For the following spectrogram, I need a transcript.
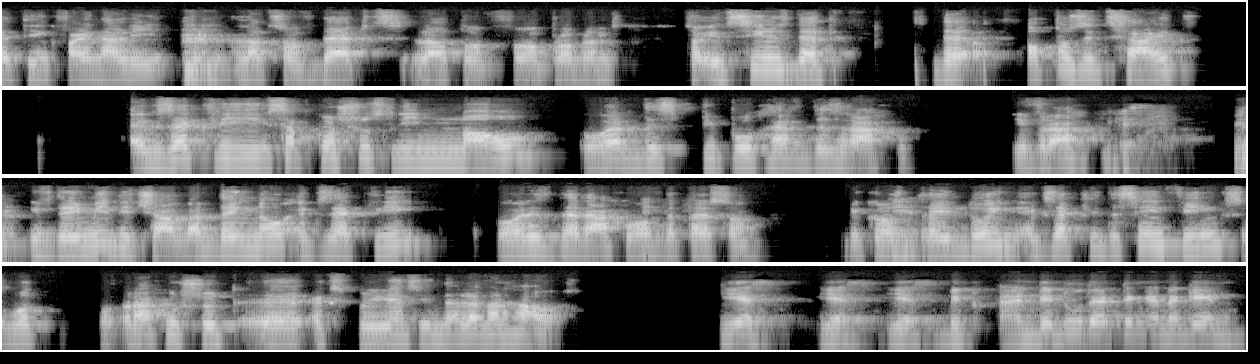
getting finally lots of debts, lot of uh, problems. So it seems that the opposite side exactly subconsciously know where these people have this rahu. If rahu, Yes. if they meet each other, they know exactly where is the rahu of the person because Yes. they're doing exactly the same things what rahu should uh, experience in the 11th house. Yes, yes, yes. And they do that thing. And again,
